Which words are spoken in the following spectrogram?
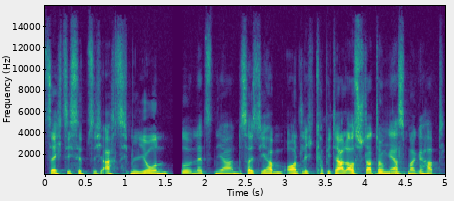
60, 70, 80 Millionen so in den letzten Jahren. Das heißt, die haben ordentlich Kapitalausstattung mhm. erstmal gehabt.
